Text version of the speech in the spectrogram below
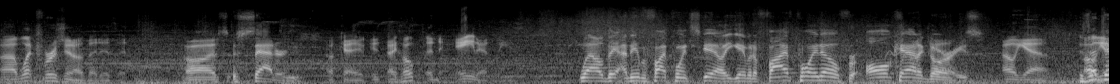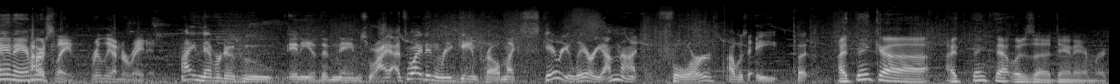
Uh, what version of it is it? Uh, it's Saturn. Okay, it, I hope an eight at least. Well, they, they have a five point scale. He gave it a 5.0 for all categories. Oh yeah. Is oh, that yeah. Dan Power Amrich? Slave, really underrated. I never knew who any of the names were. I, that's why I didn't read GamePro. I'm like, Scary Larry, I'm not four. I was eight, but I think. Uh, I think that was uh, Dan Amrich.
